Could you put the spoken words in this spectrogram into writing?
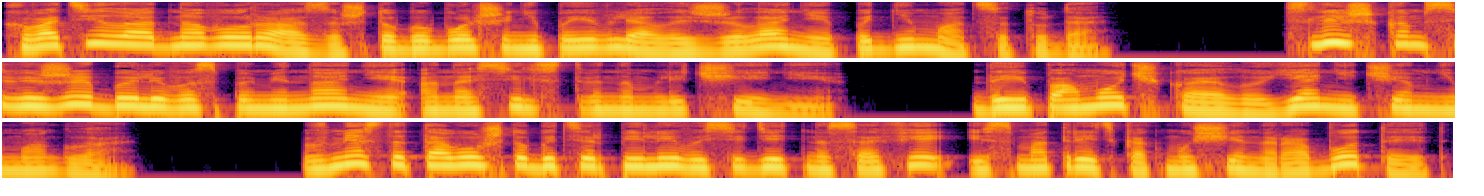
Хватило одного раза, чтобы больше не появлялось желание подниматься туда. Слишком свежи были воспоминания о насильственном лечении. Да и помочь Кайлу я ничем не могла. Вместо того, чтобы терпеливо сидеть на софе и смотреть, как мужчина работает,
